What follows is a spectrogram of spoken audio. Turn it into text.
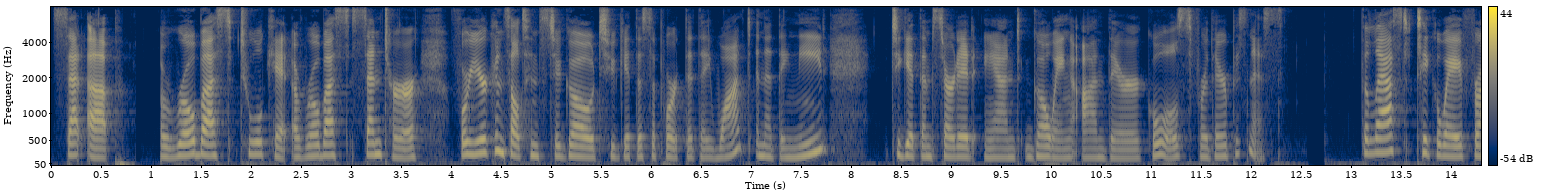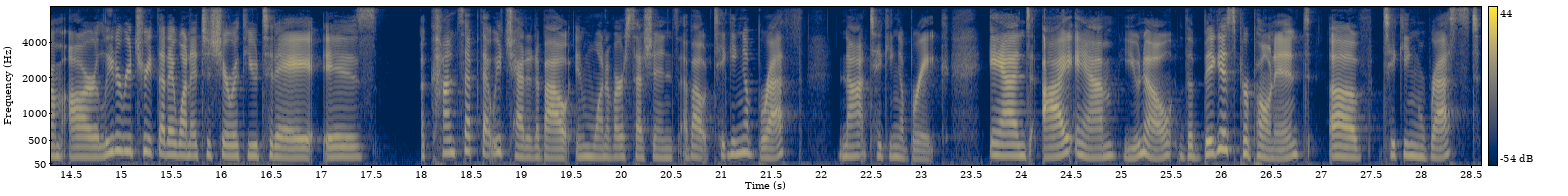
set up a robust toolkit, a robust center for your consultants to go to get the support that they want and that they need to get them started and going on their goals for their business. The last takeaway from our leader retreat that I wanted to share with you today is a concept that we chatted about in one of our sessions about taking a breath, not taking a break. And I am, you know, the biggest proponent of taking rest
